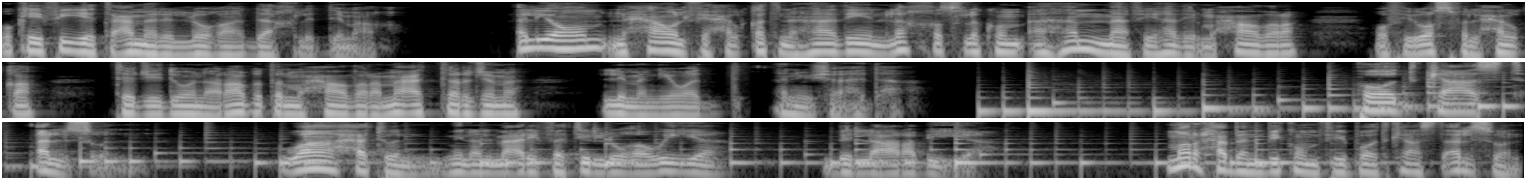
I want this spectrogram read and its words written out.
وكيفية عمل اللغة داخل الدماغ. اليوم نحاول في حلقتنا هذه نلخص لكم أهم ما في هذه المحاضرة وفي وصف الحلقة تجدون رابط المحاضرة مع الترجمة لمن يود أن يشاهدها. بودكاست ألسن واحة من المعرفة اللغوية بالعربية. مرحبا بكم في بودكاست ألسن،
